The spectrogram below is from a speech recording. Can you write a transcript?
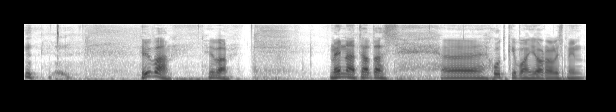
Hyvä, hyvä. Mennään täältä äh, hutkivan journalismin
